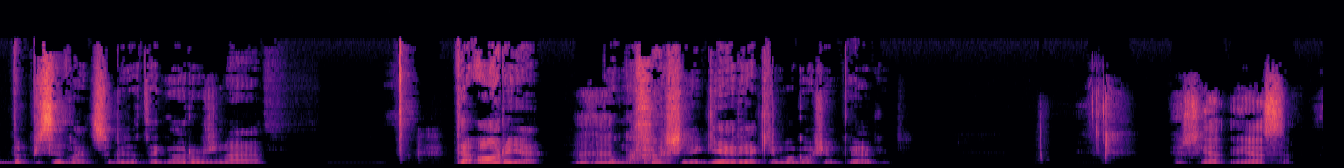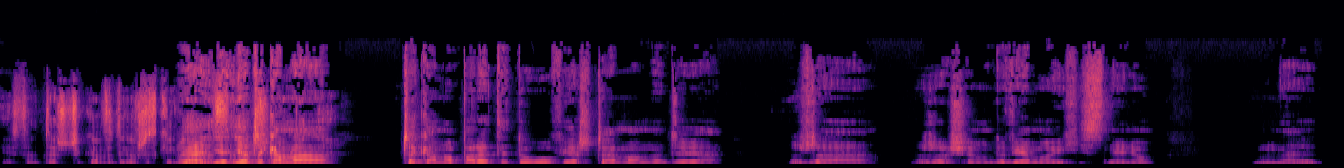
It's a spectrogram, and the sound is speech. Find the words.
dopisywać sobie do tego różne teorie mhm. odnośnie gier, jakie mogą się pojawić. Wiesz, ja, ja jestem, jestem też ciekawy tego wszystkiego. Ja, ja, ja czekam, na, czekam na parę tytułów jeszcze. Mam nadzieję, że, że się dowiemy o ich istnieniu. Mm,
